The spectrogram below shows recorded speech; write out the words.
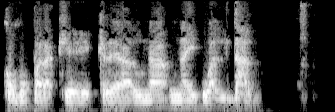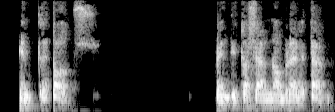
como para que crear una igualdad entre todos. Bendito sea el nombre del Eterno.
